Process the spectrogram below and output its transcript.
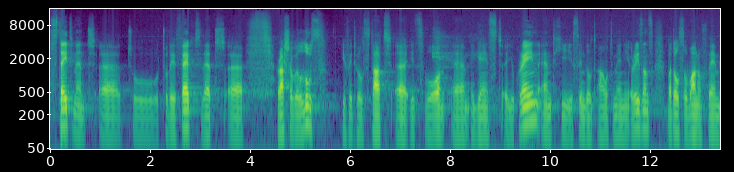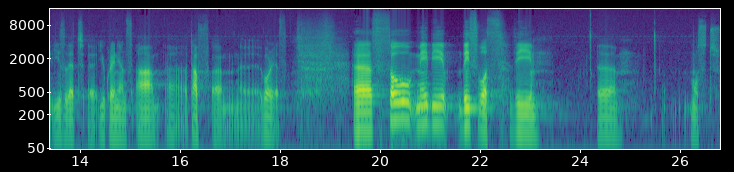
statement to, to the effect that Russia will lose if it will start uh, its war um, against uh, Ukraine, and he singled out many reasons, but also one of them is that uh, Ukrainians are uh, tough um, uh, warriors. Uh, so maybe this was the most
